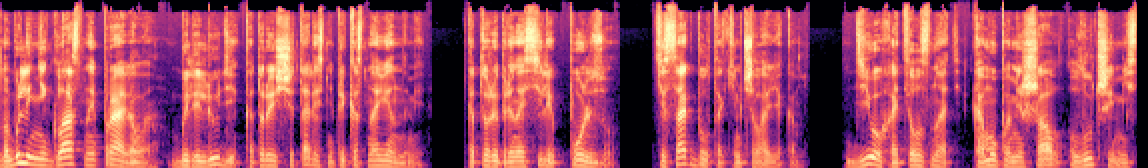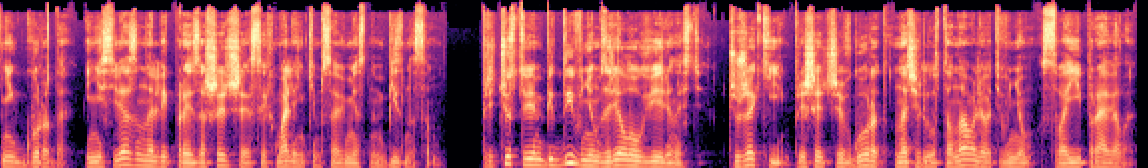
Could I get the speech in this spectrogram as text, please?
Но были негласные правила, были люди, которые считались неприкосновенными, которые приносили пользу. Тесак был таким человеком. Дио хотел знать, кому помешал лучший мясник города и не связано ли произошедшее с их маленьким совместным бизнесом. Предчувствием беды в нем зрела уверенность. Чужаки, пришедшие в город, начали устанавливать в нем свои правила,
